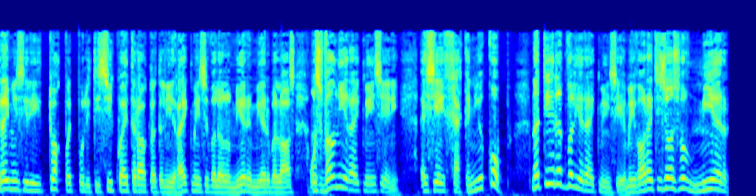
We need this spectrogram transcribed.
kry mense hierdie twak wat politici kwytraak dat hulle die ryk mense wil hulle meer en meer belas. Ons wil nie ryk mense hê nie. Is jy gek in jou kop? Natuurlik wil jy ryk mense hê, maar die waarheid is ons wil meer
